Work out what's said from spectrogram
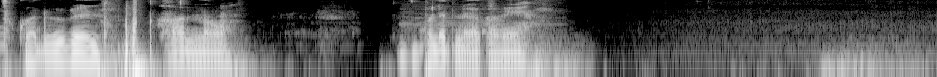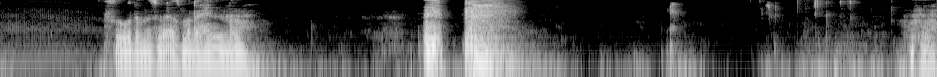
Zuckerdöbeln. Ah, no. Das ist ein Paletten-LKW. So, da müssen wir erstmal dahin, ne? Hm.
